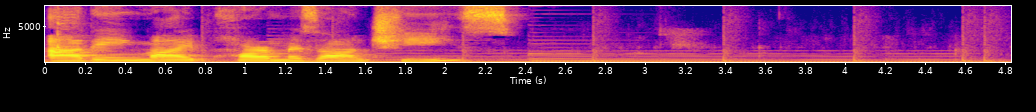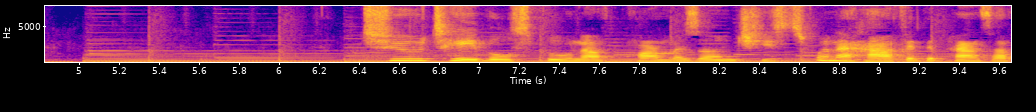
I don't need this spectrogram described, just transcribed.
adding my Parmesan cheese. Two tablespoons of Parmesan cheese, two and a half. It depends on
